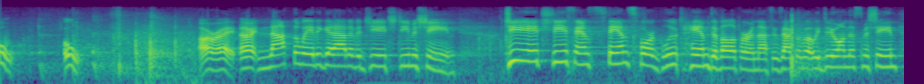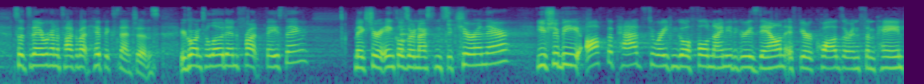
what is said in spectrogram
Oh, oh. All right, all right, not the way to get out of a GHD machine. GHD stands, for glute ham developer, and that's exactly what we do on this machine. So today we're gonna talk about hip extensions. You're going to load in front facing, make sure your ankles are nice and secure in there. You should be off the pads to where you can go a full 90 degrees down. If your quads are in some pain,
